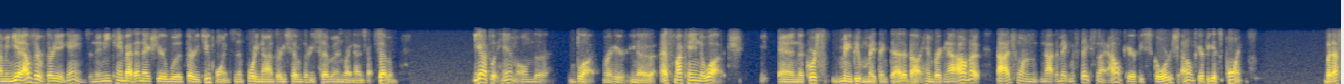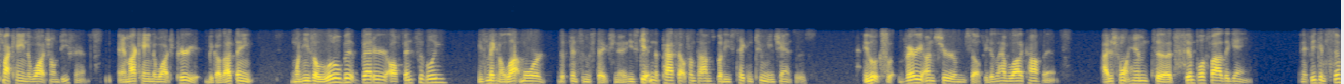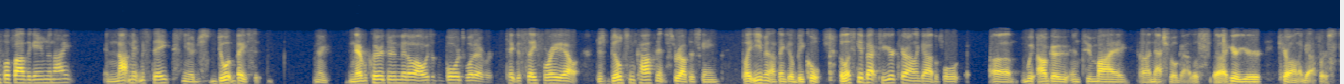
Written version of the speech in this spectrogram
I mean, yeah, that was over 38 games, and then he came back that next year with 32 points, and then 49, 37, 37. Right now he's got seven. You got to put him on the block right here. You know, that's my Cane to watch. And of course, many people may think that about him breaking out. I don't know. No, I just want him not to make mistakes tonight. I don't care if he scores. I don't care if he gets points. But that's my Cane to watch on defense, and my Cane to watch period. Because I think when he's a little bit better offensively, he's making a lot more defensive mistakes. You know, he's getting the pass out sometimes, but he's taking too many chances. He looks very unsure of himself. He doesn't have a lot of confidence. I just want him to simplify the game. And if he can simplify the game tonight and not make mistakes, you know, just do it basic. You know, never clear it through the middle, always at the boards, whatever. Take the safe way out. Just build some confidence throughout this game. Play even, I think it'll be cool. But let's get back to your Carolina guy before uh, we, I'll go into my uh, Nashville guy. Let's uh, hear your Carolina guy first.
